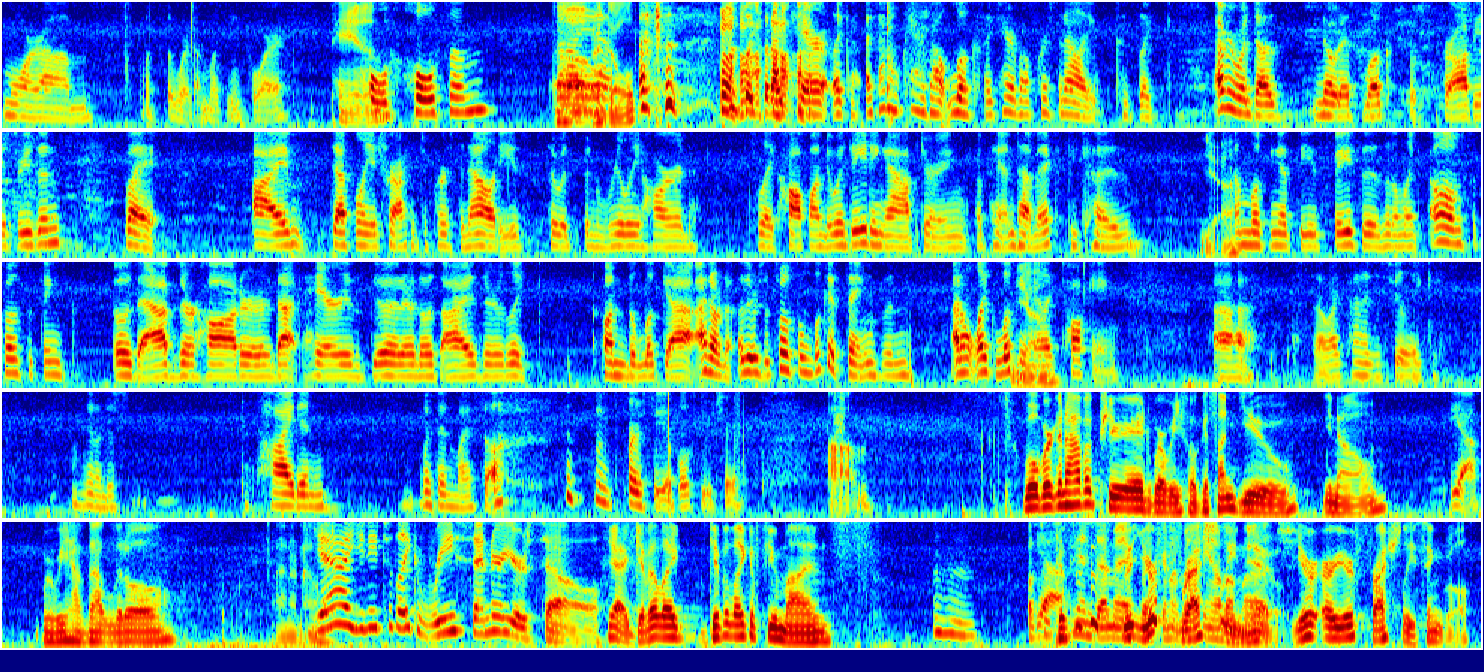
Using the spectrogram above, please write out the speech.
more um what's the word I'm looking for? Pan. Whole, wholesome. than uh, I am. Adult. Just like that I care like like I don't care about looks. I care about personality cuz like everyone does notice looks for for obvious reasons, but I'm definitely attracted to personalities, so it's been really hard to like hop onto a dating app during a pandemic because Yeah. I'm looking at these faces and I'm like, oh, I'm supposed to think those abs are hot or that hair is good or those eyes are like fun to look at. I don't know. They're supposed to look at things and I don't like looking. I like talking. Uh, so I kind of just feel like I'm gonna just hide in within myself for foreseeable future. Um, Well, we're gonna have a period where we focus on you. You know, yeah. where we have that little. I don't know. Yeah, you need to like recenter yourself. Yeah. Give it like give it like a few months. Also, Yeah. it's Because a this is pandemic. you're like, you're not missing out freshly new. much. You're or you're freshly single.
